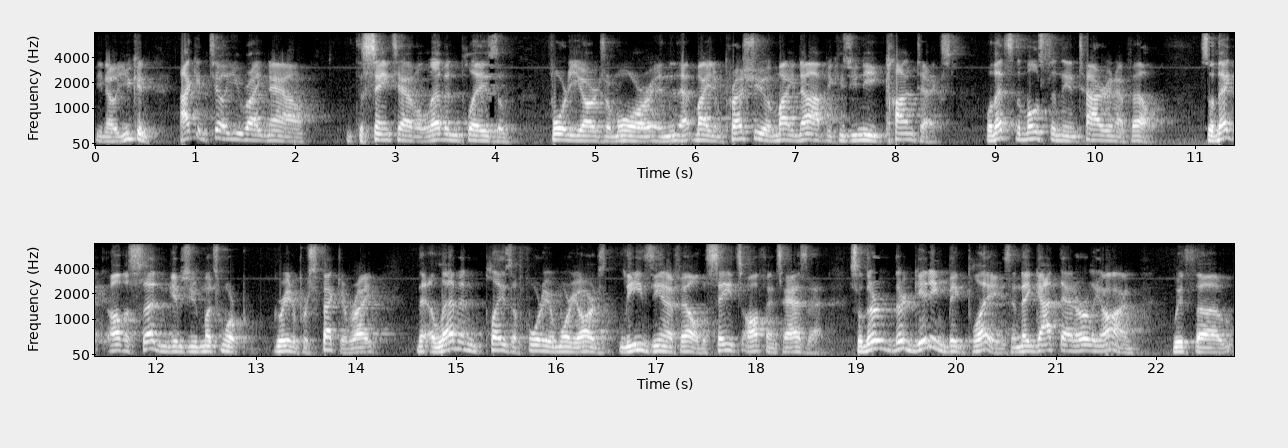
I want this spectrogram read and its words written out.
You know, you can I can tell you right now that the Saints have 11 plays of 40 yards or more, and that might impress you, it might not, because you need context. Well, that's the most in the entire NFL. So that all of a sudden gives you much more greater perspective, right? The 11 plays of 40 or more yards leads the NFL. The Saints offense has that. So they're they're getting big plays, and they got that early on with uh,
